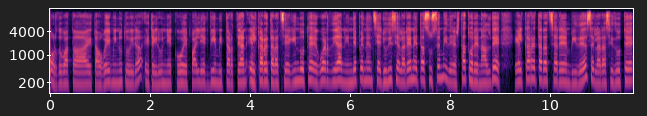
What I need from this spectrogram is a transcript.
ordu bata eta hogei minutu dira, eta iruñeko epailek bien bitartean elkarretaratzea egin dute eguerdian independentzia judizialaren eta zuzenbide estatuaren alde elkarretaratzearen bidez, helarazi dute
